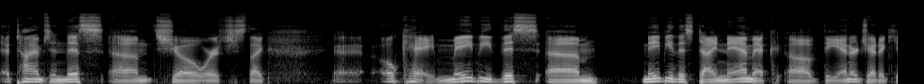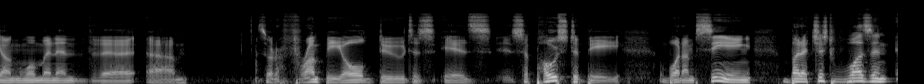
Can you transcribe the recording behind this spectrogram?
at times in this um, show where it's just like, uh, okay, maybe this. Um, Maybe this dynamic of the energetic young woman and the um, sort of frumpy old dudes is, is is supposed to be what I'm seeing, but it just wasn't.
